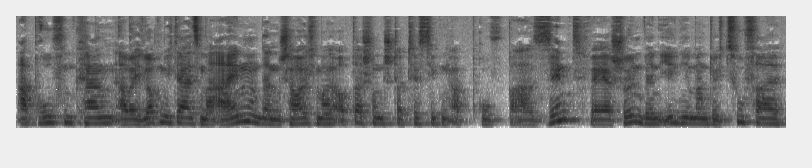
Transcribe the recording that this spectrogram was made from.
abrufen kann. Aber ich logge mich da jetzt mal ein und dann schaue ich mal, ob da schon Statistiken abrufbar sind. Wäre ja schön, wenn irgendjemand durch Zufall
